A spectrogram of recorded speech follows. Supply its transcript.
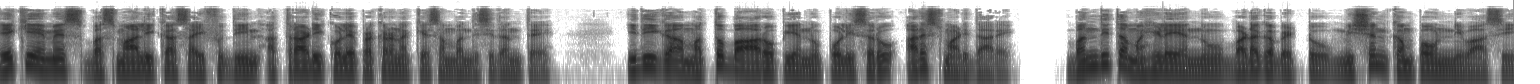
ಎಕೆಎಂಎಸ್ ಬಸ್ ಮಾಲೀಕ ಸೈಫುದ್ದೀನ್ ಅತ್ರಾಡಿ ಕೊಲೆ ಪ್ರಕರಣಕ್ಕೆ ಸಂಬಂಧಿಸಿದಂತೆ ಇದೀಗ ಮತ್ತೊಬ್ಬ ಆರೋಪಿಯನ್ನು ಪೊಲೀಸರು ಅರೆಸ್ಟ್ ಮಾಡಿದ್ದಾರೆ. ಬಂಧಿತ ಮಹಿಳೆಯನ್ನು ಬಡಗಬೆಟ್ಟು ಮಿಷನ್ ಕಂಪೌಂಡ್ ನಿವಾಸಿ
